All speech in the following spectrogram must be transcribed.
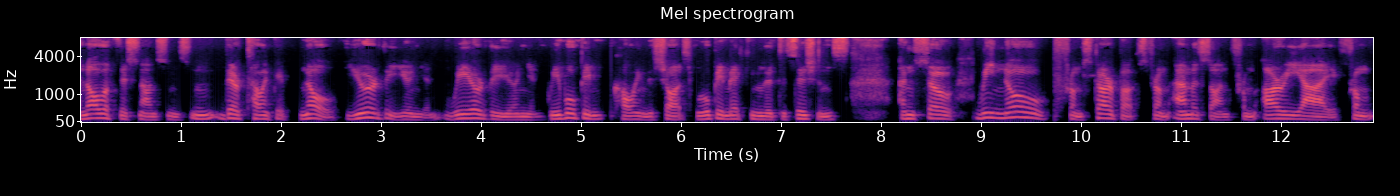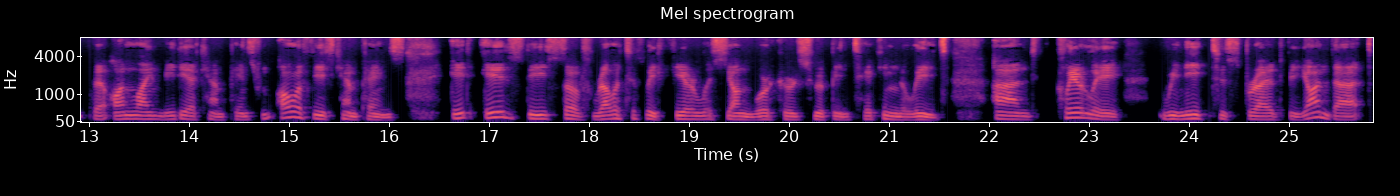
and all of this nonsense. And they're telling people, no, you're the union. We are the union. We will be calling the shots. We'll be making the decisions. And so we know from Starbucks, from Amazon, from REI, from the online media campaigns, from all of these campaigns, it is these sort of relatively fearless young workers who have been taking the lead. And clearly, we need to spread beyond that.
